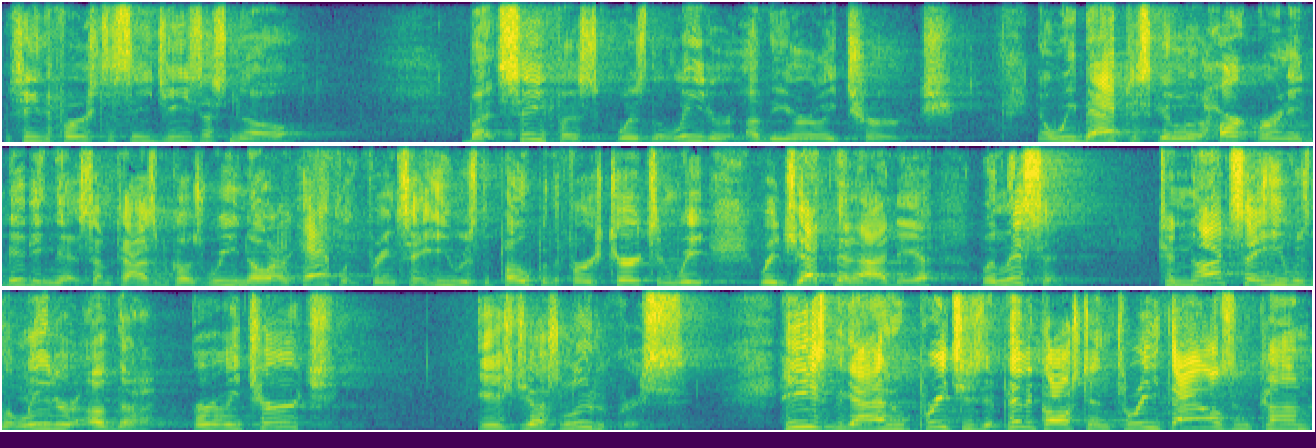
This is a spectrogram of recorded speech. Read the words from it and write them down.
Was he the first to see Jesus? No. But Cephas was the leader of the early church. Now, we Baptists get a little heartburn admitting that sometimes because we know our Catholic friends say he was the Pope of the first church and we reject that idea. But listen, to not say he was the leader of the early church is just ludicrous. He's the guy who preaches at Pentecost and 3,000 come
